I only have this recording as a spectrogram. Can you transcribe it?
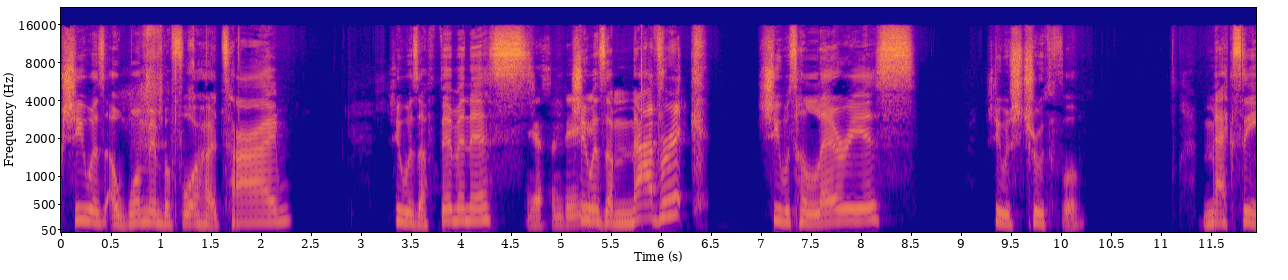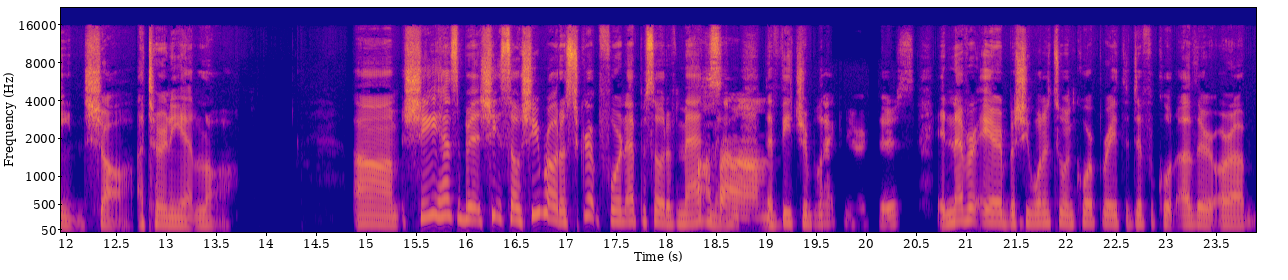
She was a woman before her time. She was a feminist. Yes, indeed. She was a maverick. She was hilarious. She was truthful. Maxine Shaw, attorney at law. Um, she has been she so she wrote a script for an episode of Mad Men that featured black characters. It never aired, but she wanted to incorporate the difficult other or um,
